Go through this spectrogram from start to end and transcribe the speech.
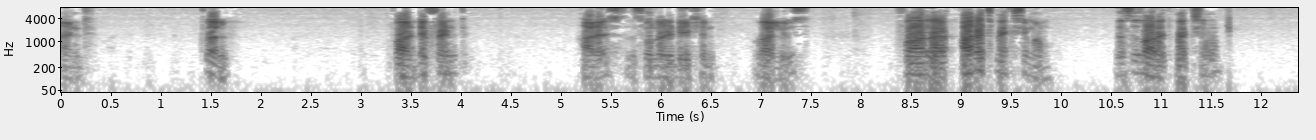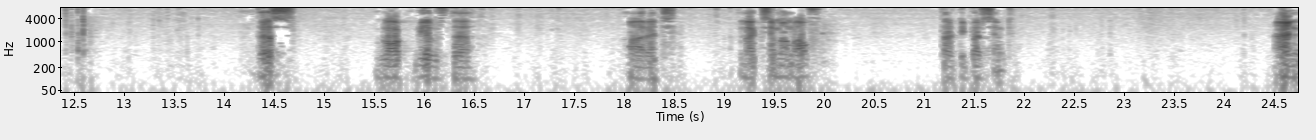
and 12 for different RS, the solar radiation values. For uh, RH maximum, this is RH maximum. This block gives the RH maximum of 30 percent and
